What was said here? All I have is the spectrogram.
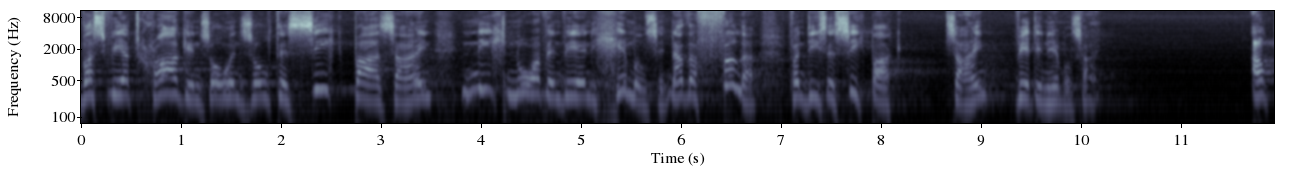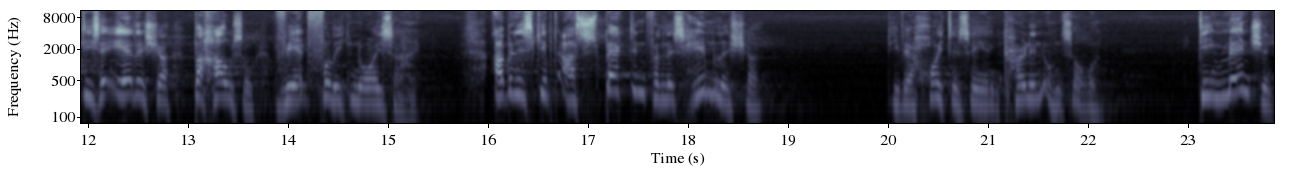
was wir tragen sollen, sollte sichtbar sein, nicht nur, wenn wir im Himmel sind. Na, die Fülle von diesem Sichtbarsein wird im Himmel sein. Auch diese irdische Behausung wird völlig neu sein. Aber es gibt Aspekte von das Himmlische, die wir heute sehen können und sollen. Die Menschen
